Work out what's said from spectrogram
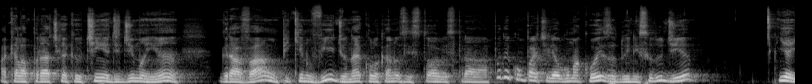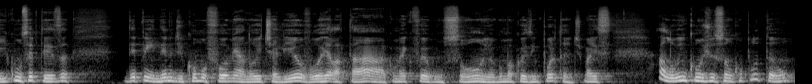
àquela prática que eu tinha de de manhã gravar um pequeno vídeo, né, colocar nos stories para poder compartilhar alguma coisa do início do dia. E aí, com certeza, dependendo de como for minha noite ali, eu vou relatar como é que foi algum sonho, alguma coisa importante. Mas a Lua em conjunção com Plutão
